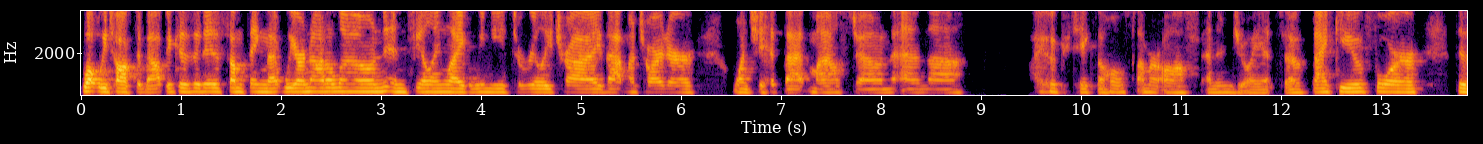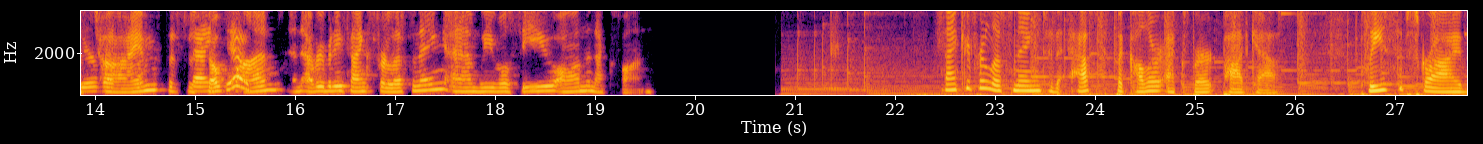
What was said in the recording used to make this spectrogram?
what we talked about because it is something that we are not alone in feeling like we need to really try that much harder once you hit that milestone. And uh, I hope you take the whole summer off and enjoy it. So thank you for this You're time. Welcome. This was Thank so you. fun. And everybody, thanks for listening. And we will see you on the next one. Thank you for listening to the Ask the Color Expert podcast. Please subscribe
